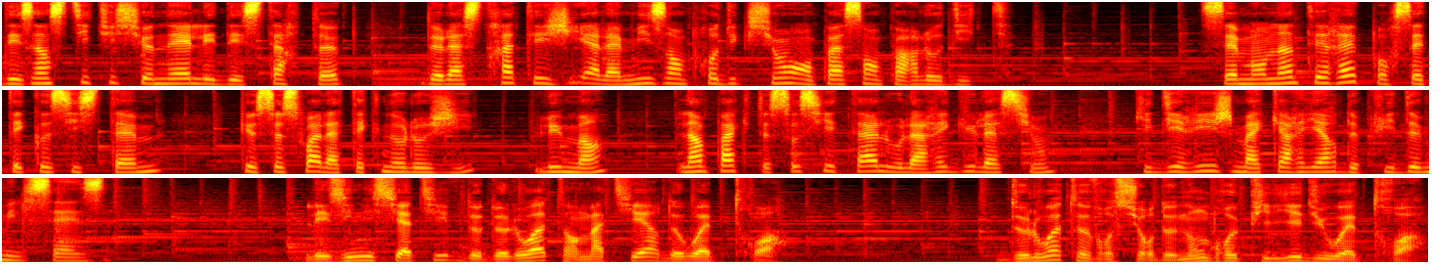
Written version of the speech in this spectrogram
des institutionnels et des startups, de la stratégie à la mise en production en passant par l'audit. C'est mon intérêt pour cet écosystème, que ce soit la technologie, l'humain, l'impact sociétal ou la régulation, qui dirige ma carrière depuis 2016. Les initiatives de Deloitte en matière de Web 3. Deloitte œuvre sur de nombreux piliers du Web 3.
